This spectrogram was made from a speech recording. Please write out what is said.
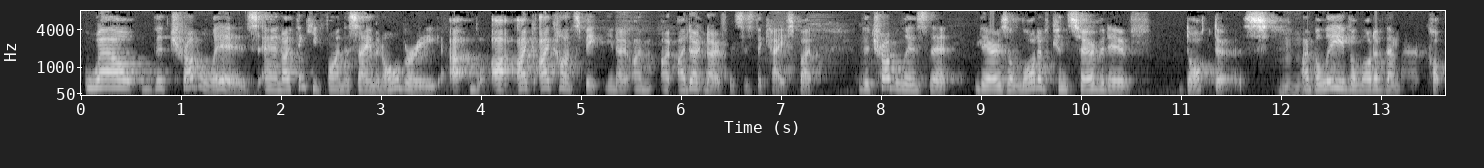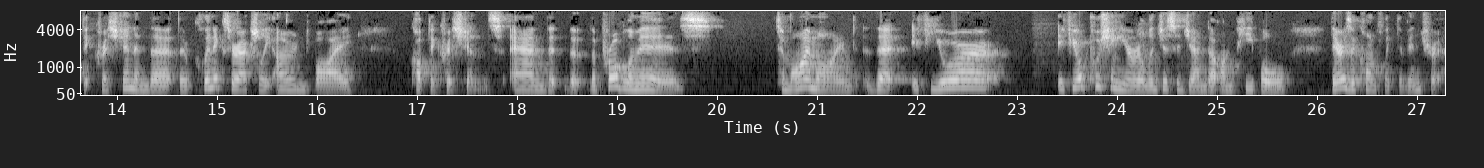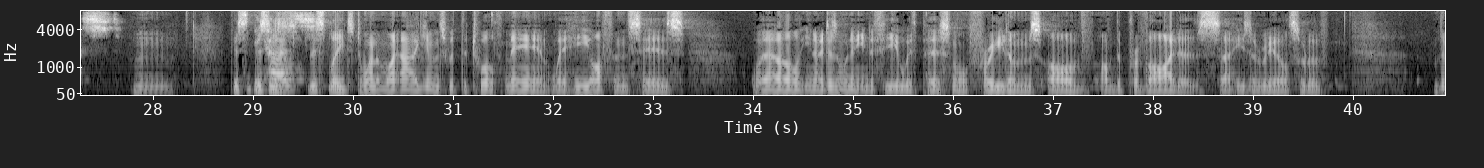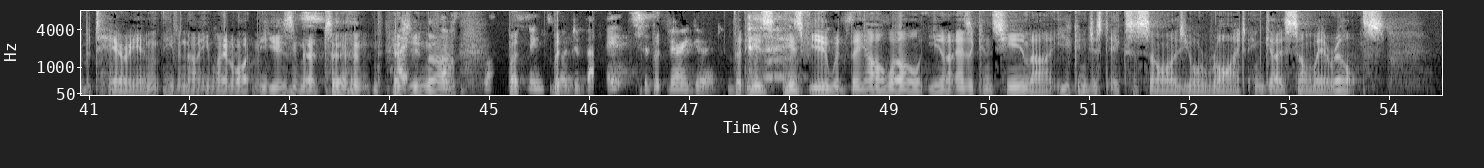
Well, the trouble is, and I think you'd find the same in Albury. Uh, I, I, I, can't speak, you know, I'm, I, I don't know if this is the case, but the trouble is that there's a lot of conservative doctors. Mm. I believe a lot of them are Coptic Christian, and the, the clinics are actually owned by Coptic Christians. And the, the, the problem is, to my mind, that if you're if you're pushing your religious agenda on people, there is a conflict of interest. Hmm. This this is this leads to one of my arguments with the twelfth man, where he often says, "Well, you know, he doesn't want to interfere with personal freedoms of of the providers." So he's a real sort of libertarian, even though he won't like me using that term, as I you know. But, but debates, it's but, very good. but his his view would be, oh well, you know, as a consumer, you can just exercise your right and go somewhere else.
